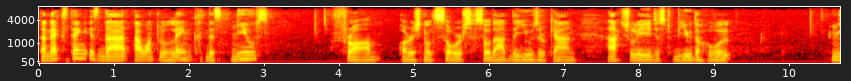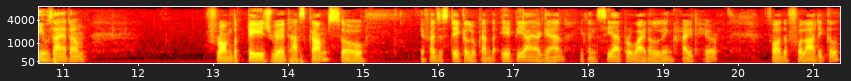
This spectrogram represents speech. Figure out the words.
the next thing is that I want to link this news from original source so that the user can actually just view the whole news item from the page where it has come. So if I just take a look at the API again you can see I provide a link right here for the full article.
